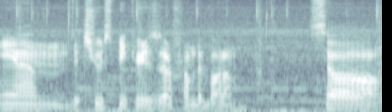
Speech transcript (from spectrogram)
and the two speakers are from the bottom. So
